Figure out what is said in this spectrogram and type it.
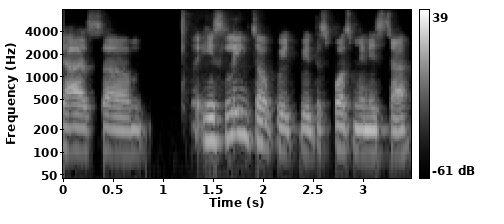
has um, he's linked up with with the sports minister.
